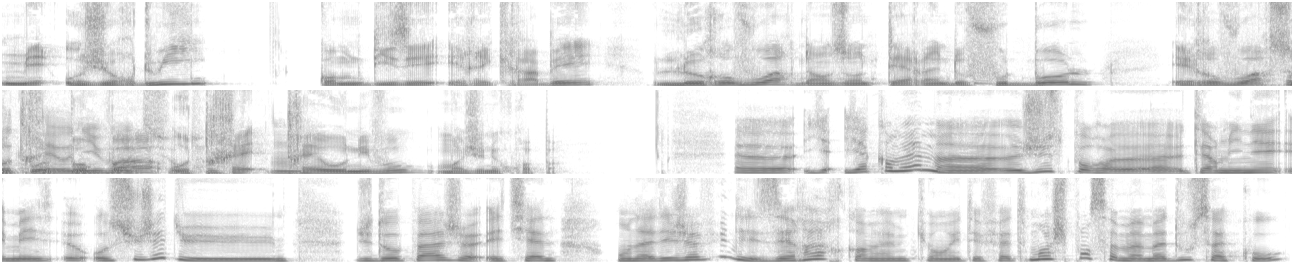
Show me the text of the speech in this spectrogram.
mais aujourd'hui, comme disait Eric Rabé, le revoir dans un terrain de football et revoir ce Paul Pogba au très, mm. très haut niveau, moi je ne crois pas. Il euh, y, a quand même, euh, juste pour euh, terminer, mais au sujet du, du, dopage, Étienne, on a déjà vu des erreurs quand même qui ont été faites. Moi, je pense à Mamadou Sakho,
